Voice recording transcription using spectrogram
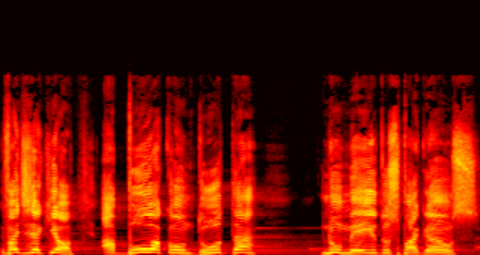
Vai dizer aqui, ó, a boa conduta no meio dos pagãos,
